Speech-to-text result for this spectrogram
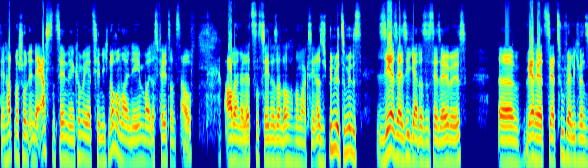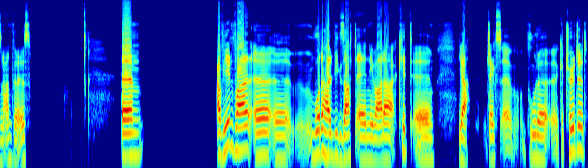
den hat man schon in der ersten Szene, den können wir jetzt hier nicht noch einmal nehmen, weil das fällt sonst auf. Aber in der letzten Szene ist er doch nochmal gesehen. Also ich bin mir zumindest sehr, sehr sicher, dass es derselbe ist. Äh, wäre jetzt sehr zufällig, wenn es ein anderer ist. Ähm, auf jeden Fall äh, äh, wurde halt, wie gesagt, äh, Nevada Kid, äh, ja, Jacks äh, Bruder äh, getötet.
